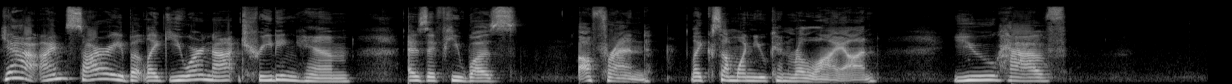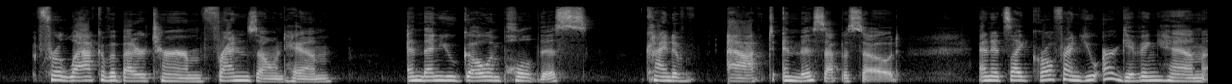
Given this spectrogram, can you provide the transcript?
yeah, I'm sorry, but like you are not treating him as if he was a friend, like someone you can rely on. You have, for lack of a better term, friend zoned him, and then you go and pull this kind of act in this episode. And it's like, girlfriend, you are giving him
